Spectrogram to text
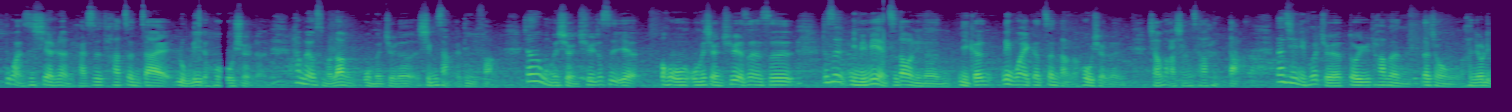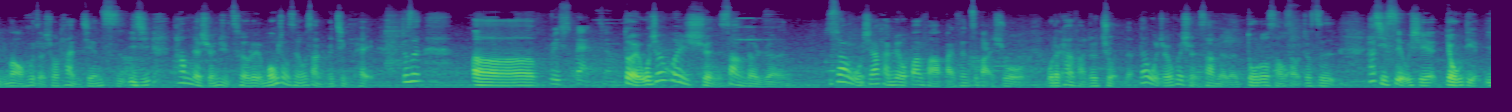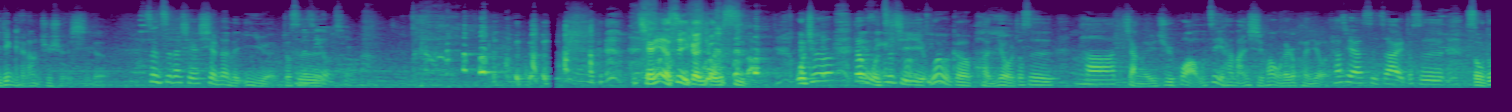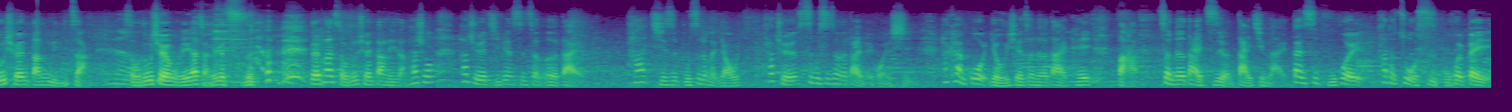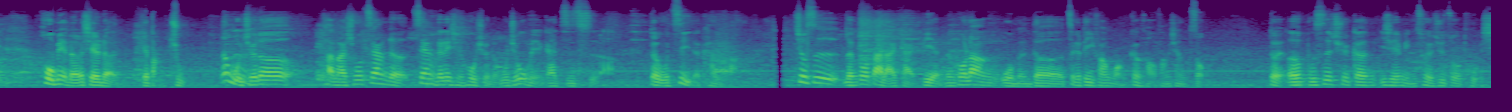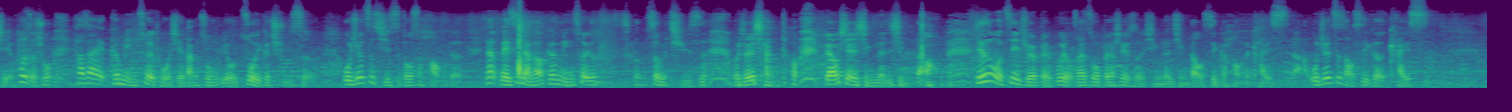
不管是现任还是他正在努力的候选人，他没有什么让我们觉得欣赏的地方。像是我们选区就是也，哦我我们选区也真的是，就是你明明也知道你们你跟另外一个政党的候选人想法相差很大，但其实你会觉得对于他们那种很有礼貌，或者说他很坚持，以及他们的选举策略，某种程度上你会敬佩，就是呃 respect。对，我觉得会选上的人，虽然我现在还没有办法百分之百说我的看法就准的，但我觉得会选上的人多多少少就是他其实有一些优点，一定可以让你去学习的，甚至那些现任的议员，就是是有钱吧。钱也是一个优势吧。我觉得，但我自己，我有个朋友，就是他讲了一句话，我自己还蛮喜欢我那个朋友。他现在是在就是首都圈当里长，嗯首都圈我应该讲这个词，对他首都圈当里长。他说他觉得即便是正二代，他其实不是那么要，他觉得是不是正二代也没关系。他看过有一些正二代可以把正二代资源带进来，但是不会他的做事不会被后面的那些人给绑住。那我觉得，坦白说，这样的这样的类型候选人，我觉得我们也该支持啦。对我自己的看法，就是能够带来改变，能够让我们的这个地方往更好方向走。对，而不是去跟一些民粹去做妥协，或者说他在跟民粹妥协当中有做一个取舍，我觉得这其实都是好的。那每次讲到跟民粹 做做取舍，我就会想到 标线行人行道。其实我自己觉得北部有在做标线行人行道是一个好的开始啊，我觉得至少是一个开始。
